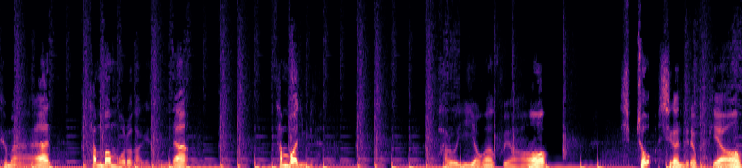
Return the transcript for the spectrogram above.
그만 3번 보러 가겠습니다. 3번입니다. 바로 이 영화고요. 10초 시간 드려볼게요.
